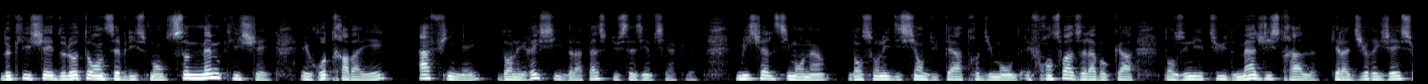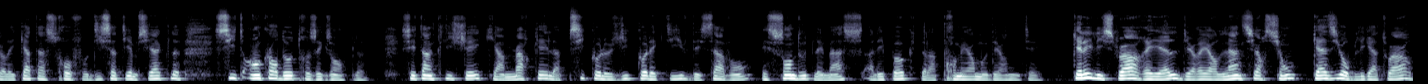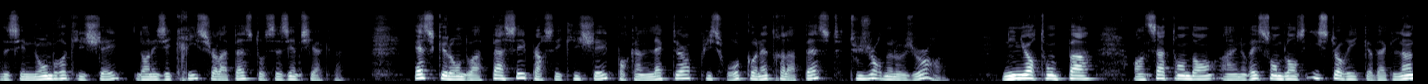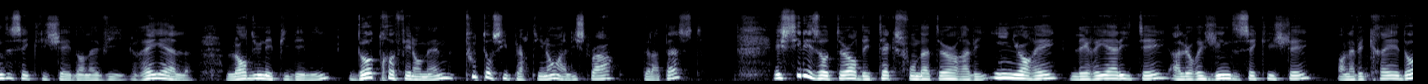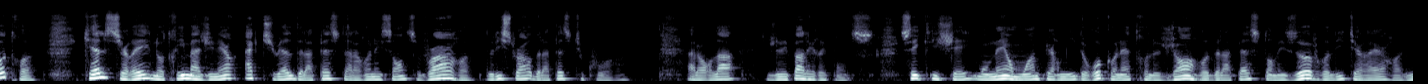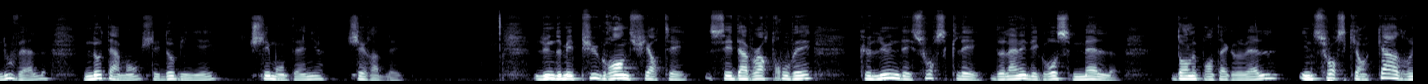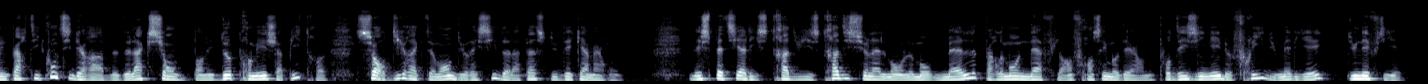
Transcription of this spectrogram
Le cliché de l'auto-ensevelissement, ce même cliché, est retravaillé affiné dans les récits de la peste du XVIe siècle. Michel Simonin, dans son édition du Théâtre du Monde, et Françoise Lavocat, dans une étude magistrale qu'elle a dirigée sur les catastrophes au XVIIe siècle, citent encore d'autres exemples. C'est un cliché qui a marqué la psychologie collective des savants et sans doute les masses à l'époque de la première modernité. Quelle est l'histoire réelle derrière l'insertion quasi obligatoire de ces nombreux clichés dans les écrits sur la peste au XVIe siècle? Est-ce que l'on doit passer par ces clichés pour qu'un lecteur puisse reconnaître la peste toujours de nos jours? N'ignore-t-on pas, en s'attendant à une ressemblance historique avec l'un de ces clichés dans la vie réelle lors d'une épidémie, d'autres phénomènes tout aussi pertinents à l'histoire de la peste? Et si les auteurs des textes fondateurs avaient ignoré les réalités à l'origine de ces clichés? On avait créé d'autres. Quel serait notre imaginaire actuel de la peste à la Renaissance, voire de l'histoire de la peste tout court? Alors là, je n'ai pas les réponses. Ces clichés m'ont néanmoins permis de reconnaître le genre de la peste dans les œuvres littéraires nouvelles, notamment chez Daubigné, chez Montaigne, chez Rabelais. L'une de mes plus grandes fiertés, c'est d'avoir trouvé que l'une des sources clés de l'année des grosses mêles dans le Pantagruel, une source qui encadre une partie considérable de l'action dans les deux premiers chapitres sort directement du récit de la peste du Décameron. Les spécialistes traduisent traditionnellement le mot mêle par le mot nefle en français moderne pour désigner le fruit du mélier du neflier.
